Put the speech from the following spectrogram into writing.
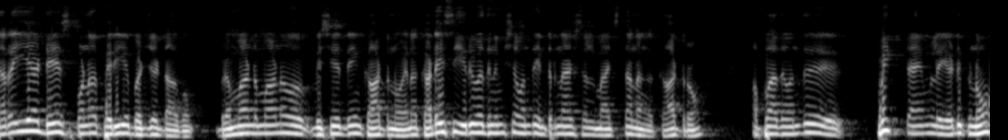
நிறைய டேஸ் போனால் பெரிய பட்ஜெட் ஆகும். பிரம்மாண்டமான ஒரு விஷயத்தையும் காட்டணும். ஏன்னா கடைசி இருபது நிமிஷம் வந்து இன்டர்நேஷ்னல் மேட்ச் தான் நாங்கள் காட்டுறோம். அப்போ அதை வந்து குயிக் டைமில் எடுக்கணும்.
